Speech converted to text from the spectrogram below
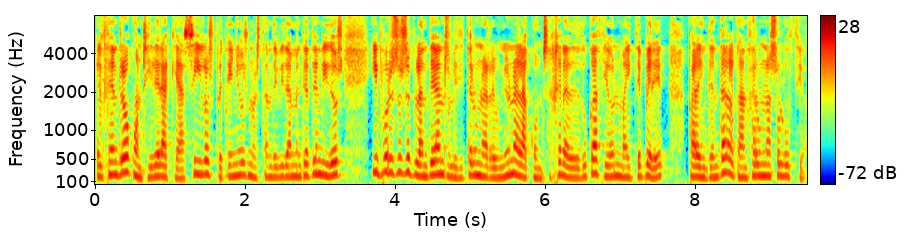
El centro considera que así los pequeños no están debidamente atendidos y por eso se plantean solicitar una reunión a la consejera de Educación, Maite Pérez, para intentar alcanzar una solución.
